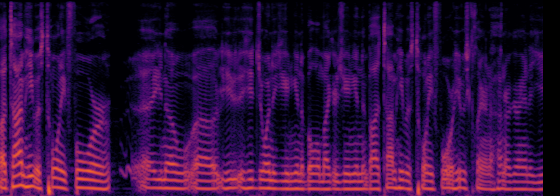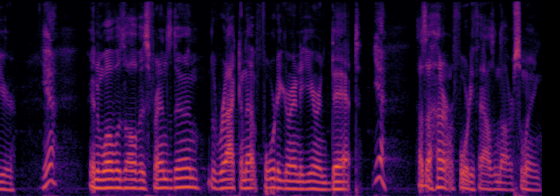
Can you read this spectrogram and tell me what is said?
By the time he was 24, uh, you know, uh, he he joined a union, a Boilermakers Union, and by the time he was 24, he was clearing a hundred grand a year. Yeah, And what was all of his friends doing? The racking up 40 grand a year in debt. yeah, That's a hundred and forty thousand dollar swing.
